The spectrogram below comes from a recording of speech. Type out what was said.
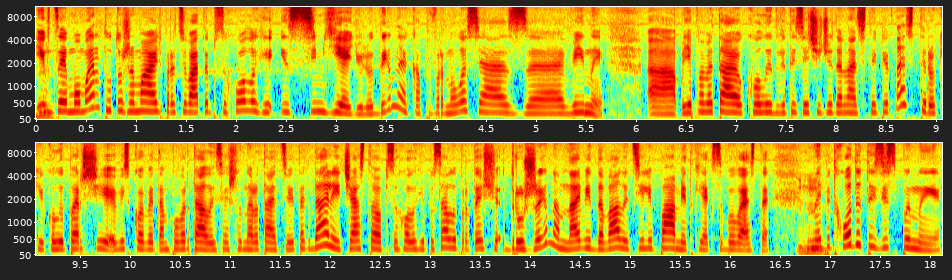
І в цей момент тут уже мають працювати психологи із сім'єю людини, яка повернулася з війни. Я пам'ятаю, коли 2014-15 роки, коли перші військові там поверталися, йшли на ротацію і так далі. і Часто психологи писали про те, що дружинам навіть давали цілі пам'ятки, як себе вести, Мгм. не підходити зі спини,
